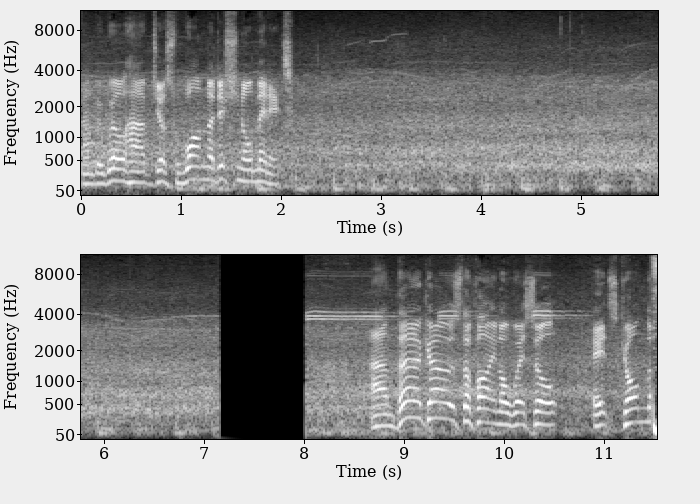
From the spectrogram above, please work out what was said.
And we will have just one additional minute. And there goes the final whistle. It's gone... The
